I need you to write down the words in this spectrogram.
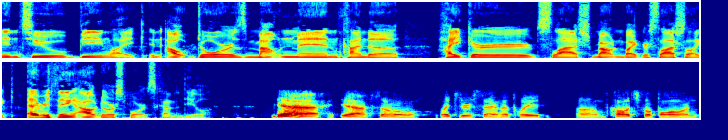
into being like an outdoors mountain man kind of hiker slash mountain biker slash like everything outdoor sports kind of deal? Yeah, yeah. So like you were saying, I played um, college football and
